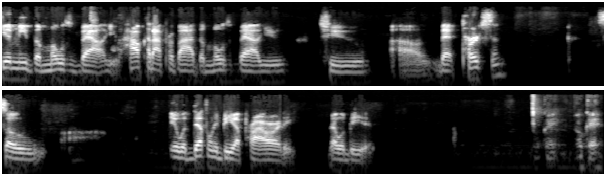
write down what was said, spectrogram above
give me the most value? How could I provide the most value to uh, that person? So it would definitely be a priority. That would be it. Okay. Okay.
